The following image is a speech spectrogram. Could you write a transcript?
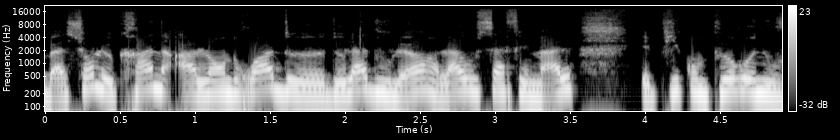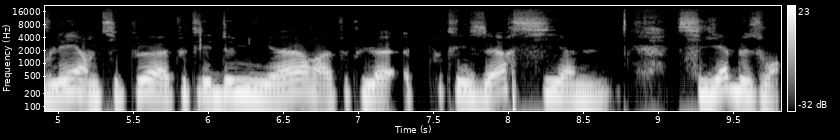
bah, sur le crâne à l'endroit de, de, la douleur, là où ça fait mal. Et puis qu'on peut renouveler un petit peu toutes les demi-heures, toutes, toutes, les heures si s'il y a besoin.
